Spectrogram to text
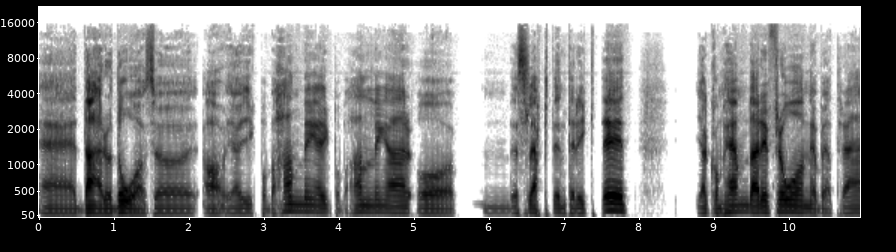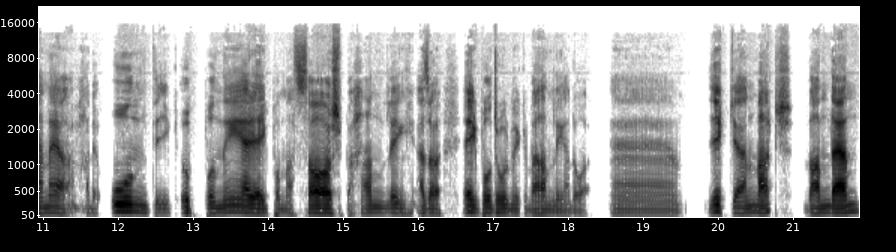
Eh, där och då. Så ja, jag gick på behandling, jag gick på behandlingar och mm, det släppte inte riktigt. Jag kom hem därifrån, jag började träna, jag hade ont, det gick upp och ner, jag gick på massage, behandling. Alltså jag gick på otroligt mycket behandlingar då. Eh, gick en match, vann den.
